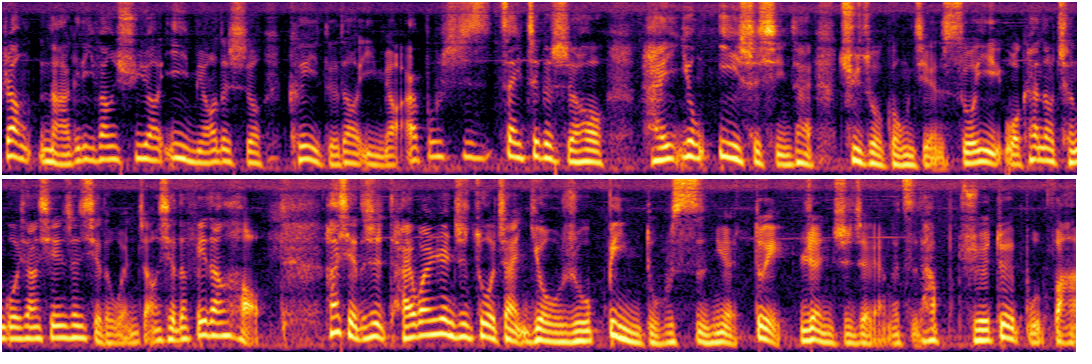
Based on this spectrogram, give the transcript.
让哪个地方需要疫苗的时候可以得到疫苗，而不是在这个时候还用意识形态去做攻坚。所以我看到陈国香先生写的文章写得非常好，他写的是台湾认知作战有如病毒肆虐。对“认知”这两个字，它绝对不发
